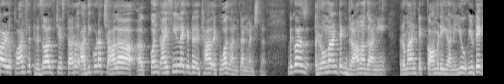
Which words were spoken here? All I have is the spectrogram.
వాళ్ళు కాన్ఫ్లిక్ట్ రిజాల్వ్ చేస్తారు. అది కూడా చాలా కొంచెం I feel like it it it was unconventional because romantic drama కానీ రొమాంటిక్ కామెడీ కానీ you you take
